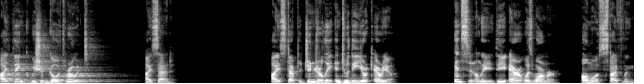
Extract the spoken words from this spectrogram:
I think we should go through it, I said. I stepped gingerly into the Yeerk area. Instantly, the air was warmer, almost stifling.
